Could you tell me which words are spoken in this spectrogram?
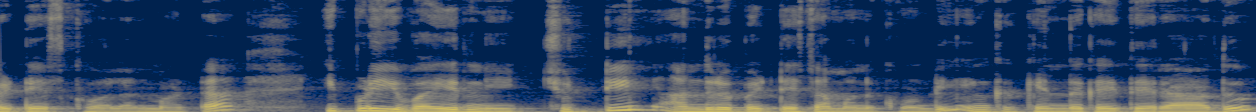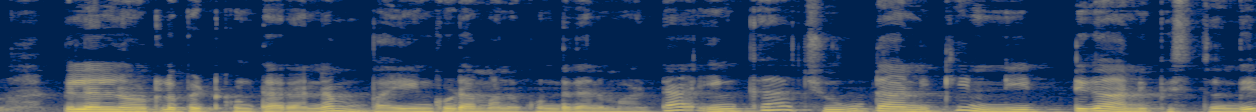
పెట్టేసుకోవాలన్నమాట. ఇప్పుడు ఈ వైర్ని చుట్టి అందులో పెట్టేసామనుకోండి ఇంకా కిందకైతే రాదు. పిల్లల నోట్లో పెట్టుకుంటారన్న భయం కూడా మనకు ఉండదనమాట ఇంకా చూడటానికి నీట్గా అనిపిస్తుంది.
